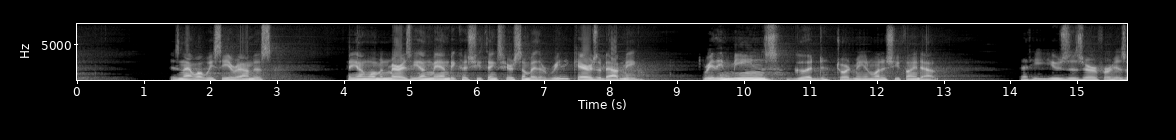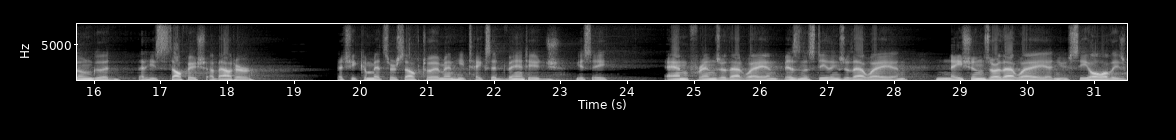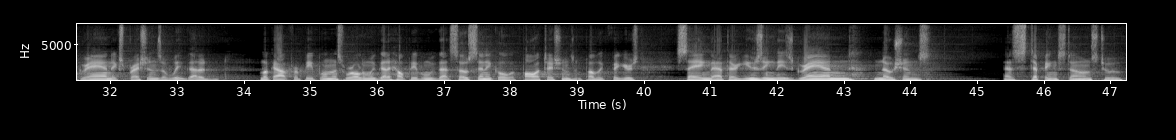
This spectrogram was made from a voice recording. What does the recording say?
Isn't that what we see around us? A young woman marries a young man because she thinks, here's somebody that really cares about me, really means good toward me. And what does she find out? That he uses her for his own good, that he's selfish about her, that she commits herself to him and he takes advantage, you see. And friends are that way, and business dealings are that way, and nations are that way, and you see all of these grand expressions of we've got to look out for people in this world and we've got to help people. And we've got so cynical with politicians and public figures saying that they're using these grand notions as stepping stones to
